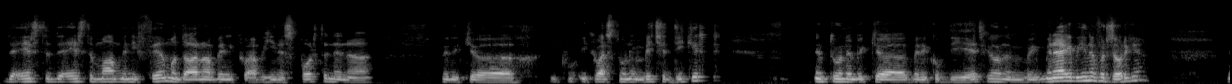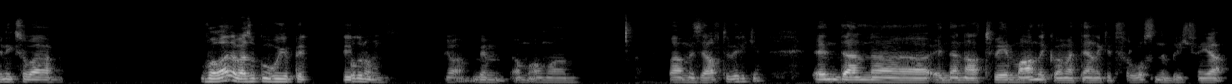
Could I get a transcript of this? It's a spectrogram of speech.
de, eerste, de eerste maand met niet veel, maar daarna ben ik wel beginnen sporten en ben ik, ik, ik was toen een beetje dikker. En toen heb ik, ben ik op dieet gegaan en ben ik mijn eigen beginnen verzorgen. Ben ik zo. Voilà, dat was ook een goede periode om ja, ben, om, om um, aan mezelf te werken. En dan, en dan na twee maanden kwam uiteindelijk het verlossende bericht van ja,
